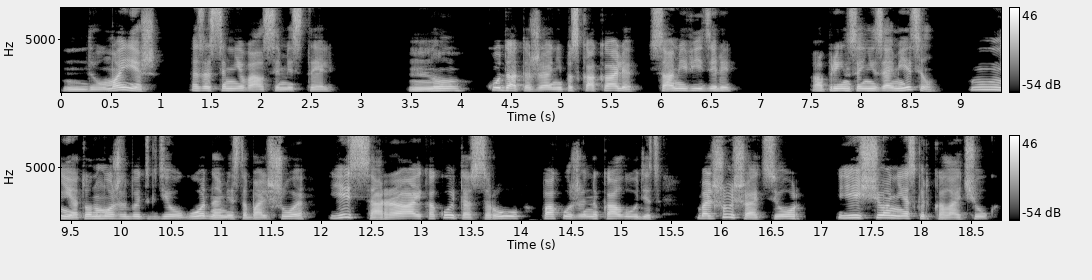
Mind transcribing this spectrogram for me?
«Думаешь?» – засомневался Мистель. «Ну, куда-то же они поскакали, сами видели». «А принца не заметил?» «Нет, он может быть где угодно, место большое. Есть сарай, какой-то сруб, похожий на колодец, большой шатер, еще несколько лачуг».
